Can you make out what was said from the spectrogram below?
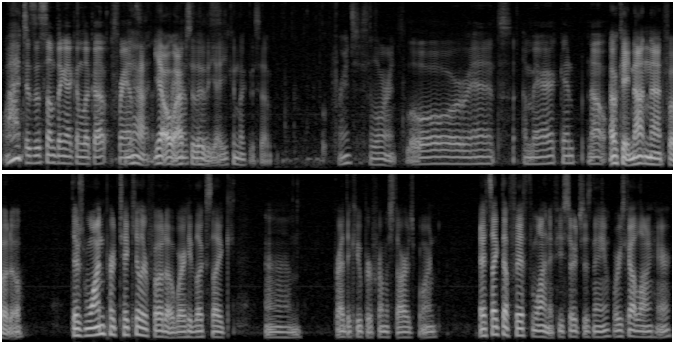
What? Is this something I can look up? Francis. yeah. Yeah. Oh, Francis absolutely. Yeah, you can look this up. Francis Lawrence. Lawrence, American. No. Okay, not in that photo. There's one particular photo where he looks like um, Bradley Cooper from A Star Is Born. It's like the fifth one if you search his name, where he's got long hair.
